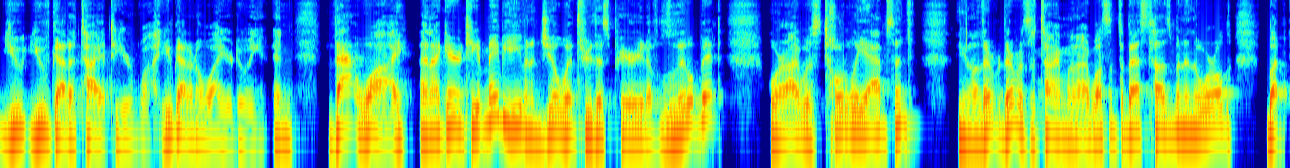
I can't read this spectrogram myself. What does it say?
you you've got to tie it to your why. You've got to know why you're doing it, and that why. And I guarantee it. Maybe even Jill went through this period of little bit where I was totally absent. You know, there there was a time when I wasn't the best husband in the world, but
